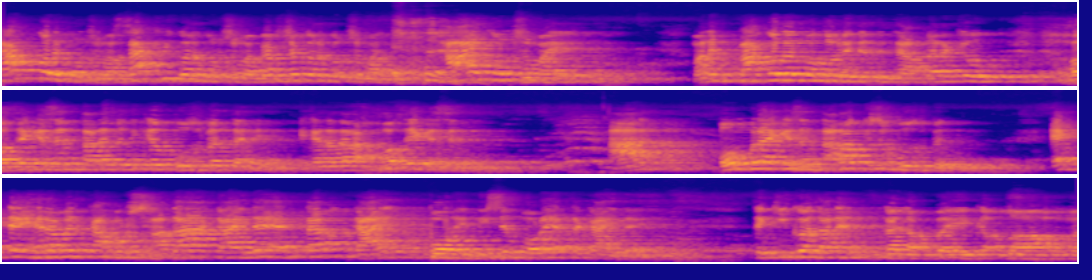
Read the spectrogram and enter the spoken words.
কাম করে কোন সময়? চাকরি করে কোন সময়? ব্যবসা করে কোন সময়? খায় কোন সময়? মানে পাগলের মতো হয়ে যেতে আপনারা কেউ হজে গেছেন, তারা যদি কেউ বুঝবেন তাই এখানে যারা হজে গেছেন আর ওমরায় গেছেন, তারাও কিছু বুঝবেন। একটা এহরামের কাপড় সাদা গায়ে দেয়, একটা গায়ে পরে, নিচে পরে একটা গায়ে দেয়। তে কি কয় জানেন? আল্লাহুম্মা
